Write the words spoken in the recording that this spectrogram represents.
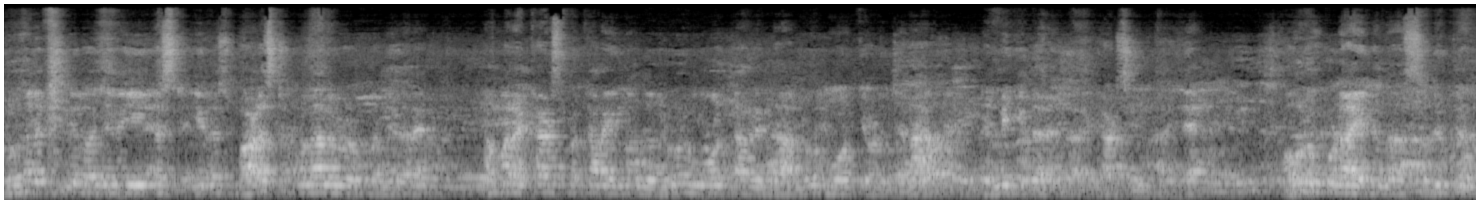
ಗೃಹಲಕ್ಷ್ಮಿ ಯೋಜನೆ ಈಗಷ್ಟು ಈಗಷ್ಟು ಭಾಳಷ್ಟು ಫಲಾನುಭವಿಗಳು ಬಂದಿದ್ದಾರೆ. ನಮ್ಮ ರೆಕಾರ್ಡ್ಸ್ ಪ್ರಕಾರ ಇನ್ನೊಂದು ನೂರ ಮೂವತ್ತಾರರಿಂದ ನೂರ ಮೂವತ್ತೇಳು ಜನ ಪೆಂಡಿಂಗ್ ಇದ್ದಾರೆ ಅಂತ ರೆಕಾರ್ಡ್ಸ್ ಹೇಳ್ತಾ ಇದೆ. ಅವರು ಕೂಡ ಇದನ್ನು ಸದುಪಯೋಗ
